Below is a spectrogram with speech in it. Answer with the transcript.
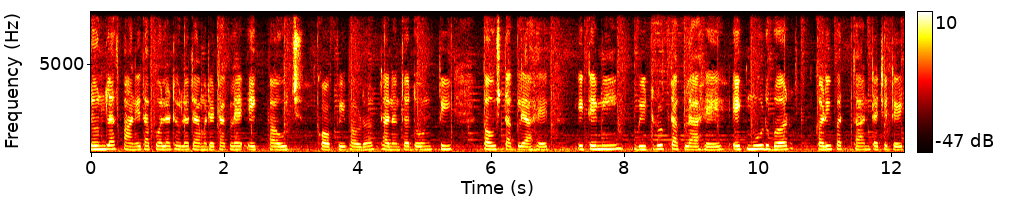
दोन ग्लास पाणी तापवायला ठेवलं. त्यामध्ये टाकले एक पाऊच कॉफी पावडर त्यानंतर दोन टी पाऊच टाकले आहेत. इथे मी बीटरूट टाकलं आहे. एक मूठभर कढीपत्ता आणि त्याचे डेट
